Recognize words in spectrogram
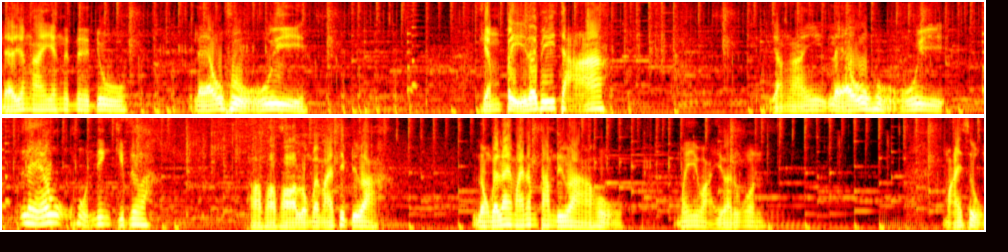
แล้วยังไงยังหนืดๆอยู่ แล้วหูยเข็มปีเลยพี่จ๋ายังไงแล้วหูยแล้วโหนิ่งกิฟเลยวะพอพอพอลงไปไม้สิบดีกว่า ลงไปไล่ไม้ต่ำๆดีกว่าโอ้โหไม่ไหวว่ะทุกคนหมายสูง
